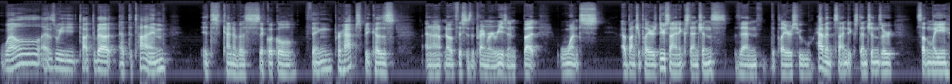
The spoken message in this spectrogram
Well, as we talked about at the time, it's kind of a cyclical thing, perhaps, because, and I don't know if this is the primary reason, but once a bunch of players do sign extensions, then the players who haven't signed extensions are suddenly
